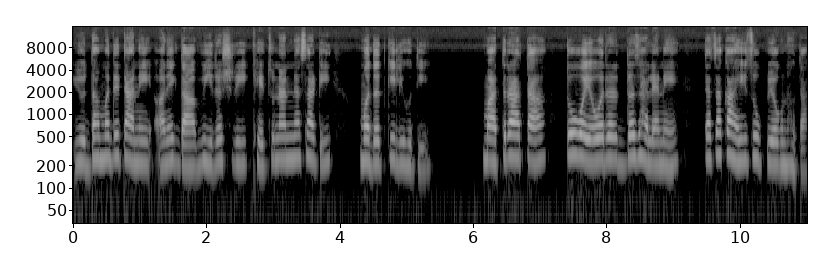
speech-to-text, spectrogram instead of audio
युद्धामध्ये त्याने अनेकदा वीरश्री खेचून आणण्यासाठी मदत केली होती. मात्र आता तो वयोवृद्ध झाल्याने त्याचा काहीच उपयोग नव्हता.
